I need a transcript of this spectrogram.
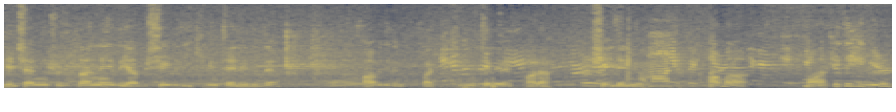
Geçen gün çocuklar neydi ya bir şey dedi 2000 TL dedi. Abi dedim bak 2000 TL para. Evet. Şey demiyorum. Ama, artık... Ama markete gidiyorum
